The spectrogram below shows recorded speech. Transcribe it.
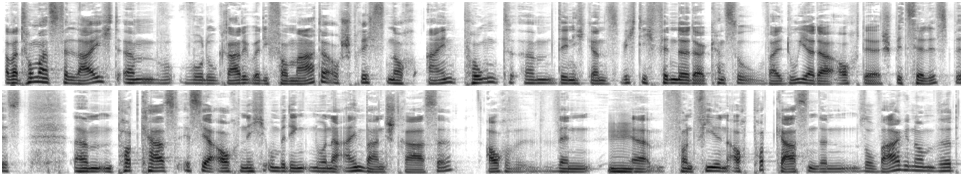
Aber Thomas, vielleicht, ähm, wo, wo, du gerade über die Formate auch sprichst, noch ein Punkt, ähm, den ich ganz wichtig finde. Da kannst du, weil du ja da auch der Spezialist bist, ähm, ein Podcast ist ja auch nicht unbedingt nur eine Einbahnstraße. Auch wenn mhm. er von vielen auch Podcasten dann so wahrgenommen wird,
